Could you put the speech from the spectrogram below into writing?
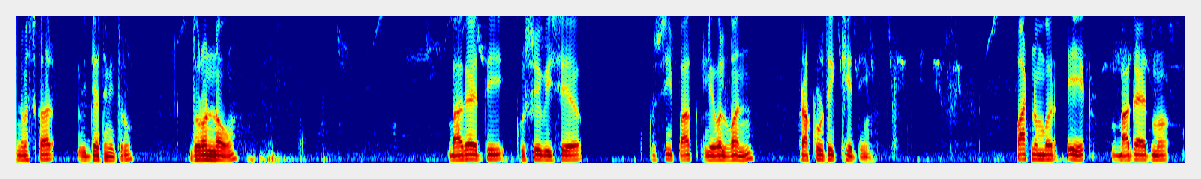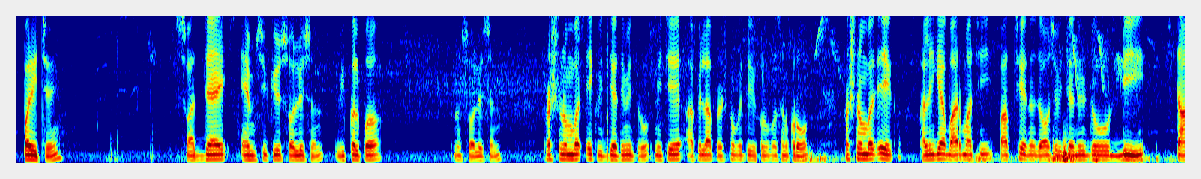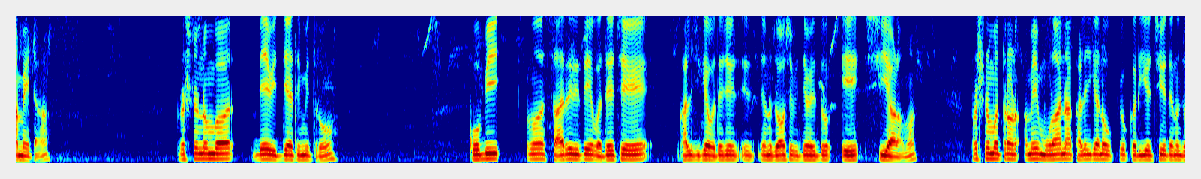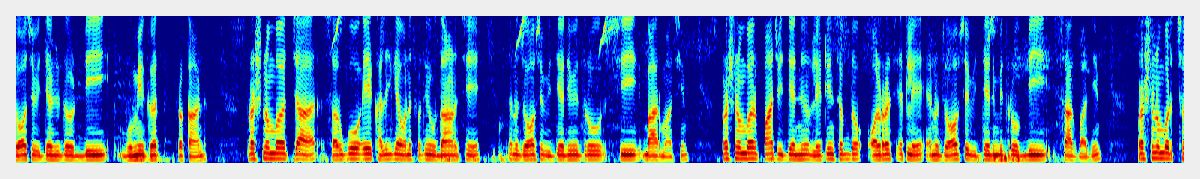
નમસ્કાર, વિદ્યાર્થી મિત્રો. ધોરણ નવ. બાગાયતી કૃષિ વિષય કૃષિ પાક લેવલ વન પ્રાકૃતિક ખેતી. પાઠ નંબર એક, બાગાયતમાં પરિચય. સ્વાધ્યાય એમસીક્યુ સોલ્યુશન વિકલ્પનું સોલ્યુશન પ્રશ્ન નંબર એક, વિદ્યાર્થી મિત્રો, નીચે આપેલા પ્રશ્નો પરથી વિકલ્પ પસંદ કરો. પ્રશ્ન નંબર એક ખાલી ગયા બારમાસી પાક છે એનો જવાબ છે વિદ્યાર્થી તો ડી, ટામેટા. પ્રશ્ન નંબર બે, વિદ્યાર્થી મિત્રો. કોબીમાં સારી રીતે વધે છે, ખાલી જગ્યા વધે છે, એનો જવાબ છે વિદ્યાર્થી તો એ શિયાળામાં. પ્રશ્ન નંબર ત્રણ, અમે મૂળાના ખાલી જગ્યાનો ઉપયોગ કરીએ છીએ, તેનો જવાબ છે વિદ્યાર્થી તો ડી, ભૂમિગત પ્રકાંડ. પ્રશ્ન નંબર ચાર, સર્ગો એ ખાલી જગ્યા વનસ્પતિનું ઉદાહરણ છે, તેનો જવાબ છે વિદ્યાર્થી મિત્રો સી, બારમાસી. પ્રશ્ન નંબર પાંચ વિદ્યાર્થીઓ લેટિન શબ્દ ઓલરસ એટલે એનો જવાબ છે, વિદ્યાર્થી મિત્રો, બી, શાકભાજી. પ્રશ્ન નંબર છ,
